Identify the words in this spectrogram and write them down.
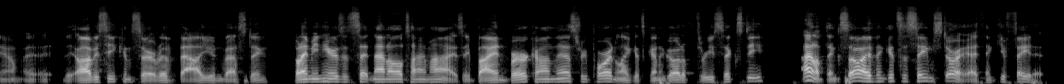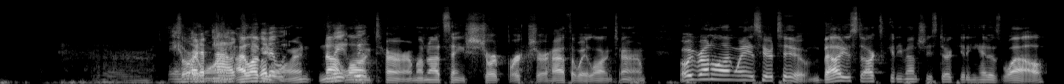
you know, uh, uh, obviously conservative value investing. But I mean, here's it sitting at all time highs. They buying Burke on this report and like it's going to go to 360. I don't think so. I think it's the same story. I think you fade it. And Sorry, what Warren. I love you, do- Warren. Not long term. I'm not saying short Berkshire Hathaway long term, but we run a long ways here too. Value stocks could eventually start getting hit as well.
